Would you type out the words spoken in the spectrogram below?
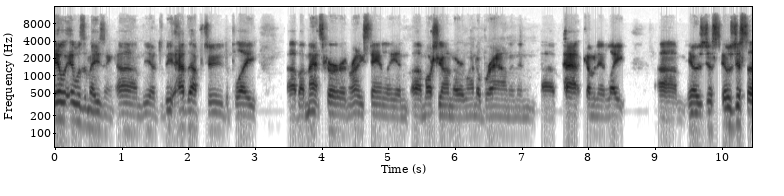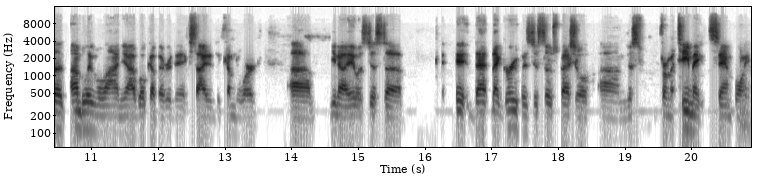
it, it was amazing. Um, you know, to be have the opportunity to play uh, by Matt Skura and Ronnie Stanley and uh, Marcion Orlando Brown and then uh, Pat coming in late. Um, you know, it was just it was just an unbelievable line. You know, I woke up every day excited to come to work. Um, you know, it was just uh, it, that that group is just so special, um, just from a teammate standpoint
